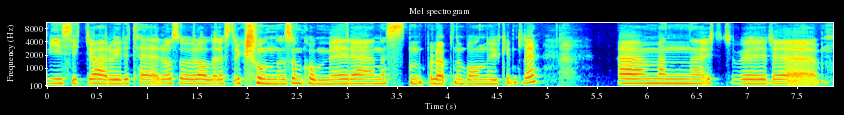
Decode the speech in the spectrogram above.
vi sitter jo her og irriterer oss over alle restriksjonene som kommer eh, nesten på løpende bånd ukentlig. Eh, men utover eh,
